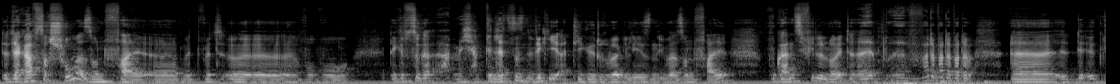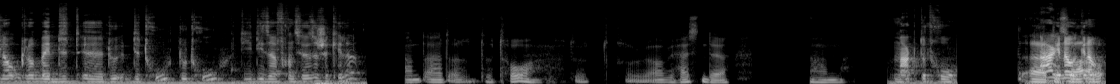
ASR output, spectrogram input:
da gab es doch schon mal so einen Fall äh, mit, mit äh, wo, wo, da gibt es sogar, ah, ich habe den letztens einen Wiki-Artikel drüber gelesen, über so einen Fall, wo ganz viele Leute, äh, äh warte, warte, warte, äh, glaub, glaub bei Dutroux, Dutroux, die, dieser französische Killer? Und, äh, Dutroux, wie heißt denn der? Ähm, Marc Dutroux. Äh, ah, genau, genau.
